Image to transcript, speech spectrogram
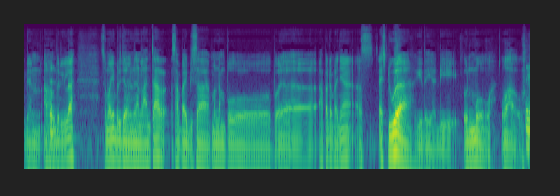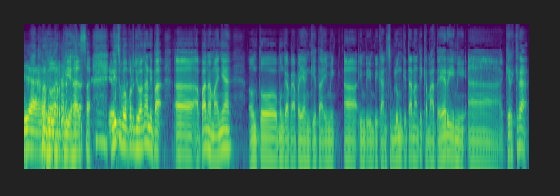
dan alhamdulillah semuanya berjalan dengan lancar sampai bisa menempuh uh, apa namanya S2 gitu ya di Unmu. Wow. Iya. Luar biasa. Ini sebuah perjuangan nih Pak. Uh, apa namanya? untuk menggapai apa yang kita imik, uh, impi-impikan sebelum kita nanti ke materi nih uh, kira-kira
